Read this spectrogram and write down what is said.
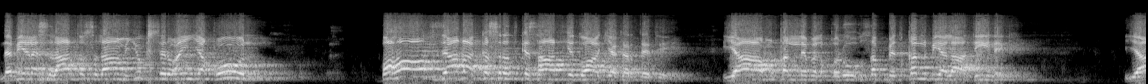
نبی علیہ السلام السلام یکسر یقول، بہت زیادہ کثرت کے ساتھ یہ دعا کیا کرتے تھے، یا مقلب القلوب، ثبت قلبی علی دینک۔ یا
